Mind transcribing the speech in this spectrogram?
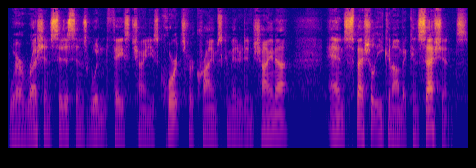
where Russian citizens wouldn't face Chinese courts for crimes committed in China, and special economic concessions.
